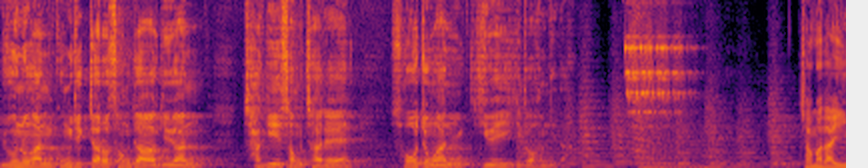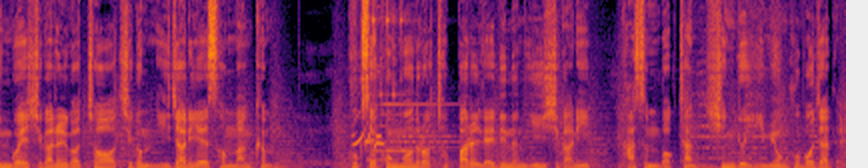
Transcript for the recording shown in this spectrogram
유능한 공직자로 성장하기 위한 자기 성찰의 소중한 기회이기도 합니다. 저마다 인고의 시간을 거쳐 지금 이 자리에 선 만큼 국세 공무원으로 첫 발을 내딛는 이 시간이 가슴 벅찬 신규 임용 후보자들.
